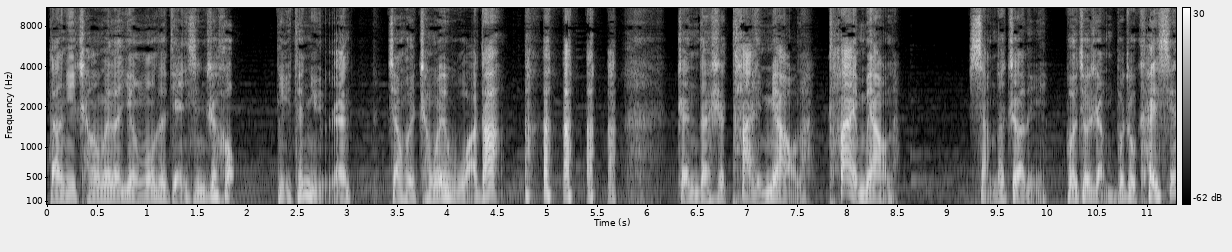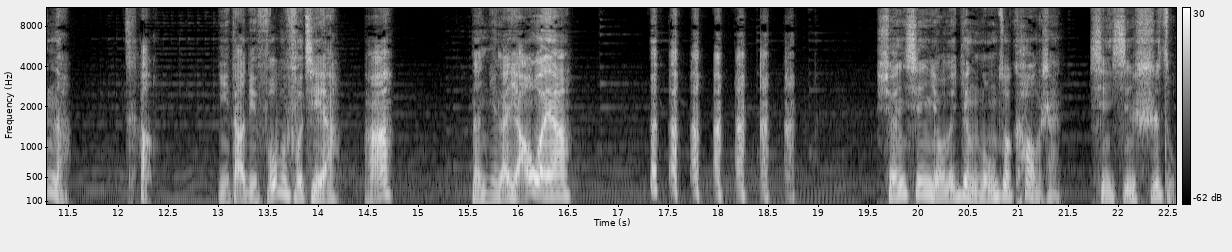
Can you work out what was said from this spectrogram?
当你成为了应龙的点心之后，你的女人将会成为我的。哈哈哈哈！真的是太妙了，太妙了！想到这里，我就忍不住开心呢。靠，你到底服不服气呀？啊，那你来咬我呀！哈哈哈哈哈哈！玄心有了应龙做靠山，信心十足，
